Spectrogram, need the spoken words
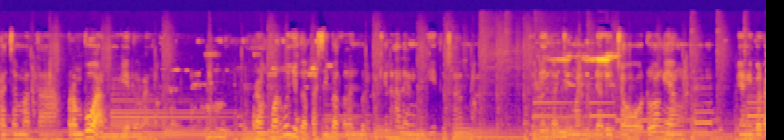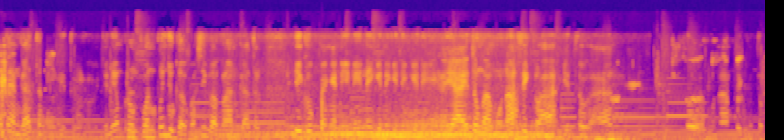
kacamata perempuan gitu kan. Perempuan pun juga pasti bakalan berpikir hal yang begitu sama. Jadi nggak cuma dari cowok doang yang yang ibarat kata yang gatel gitu. Jadi yang perempuan pun juga pasti bakalan gatel. Ih gue pengen ini nih gini gini gini. Ya itu nggak munafik lah gitu kan. Munafik untuk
